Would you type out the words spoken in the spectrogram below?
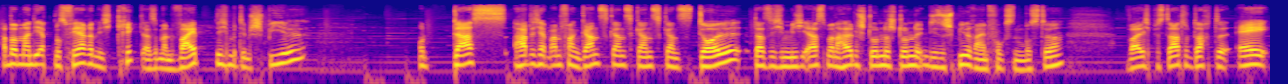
aber man die Atmosphäre nicht kriegt. Also man vibet nicht mit dem Spiel. Und das hatte ich am Anfang ganz, ganz, ganz, ganz doll, dass ich mich erstmal eine halbe Stunde, Stunde in dieses Spiel reinfuchsen musste, weil ich bis dato dachte, ey,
